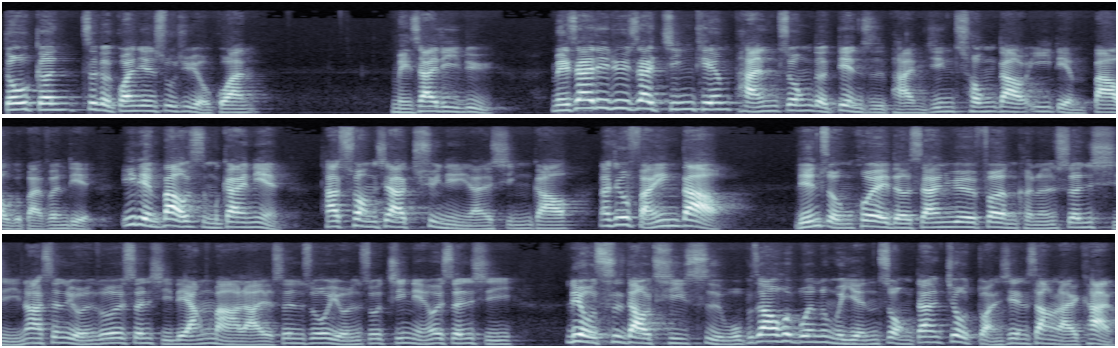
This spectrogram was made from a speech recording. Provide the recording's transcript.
都跟这个关键数据有关。美债利率，美债利率在今天盘中的电子盘已经冲到一点八五个百分点，一点八五是什么概念？它创下去年以来的新高，那就反映到联准会的三月份可能升息，那甚至有人说会升息两码啦，也甚至说有人说今年会升息六次到七次，我不知道会不会那么严重，但就短线上来看，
